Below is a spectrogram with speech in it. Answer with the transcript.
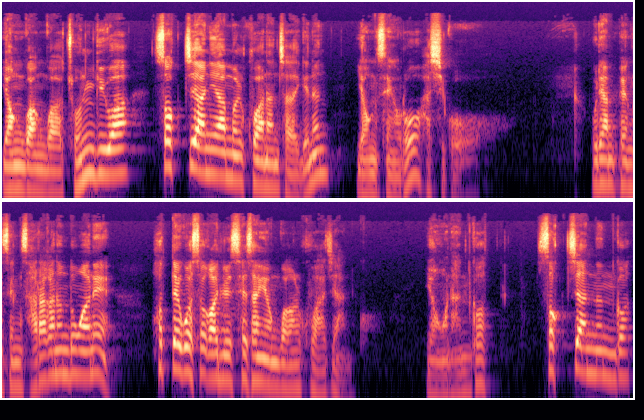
영광과 존귀와 썩지 아니함을 구하는 자에게는 영생으로 하시고 우리 한평생 살아가는 동안에 헛되고 썩어질 세상 영광을 구하지 않고 영원한 것, 썩지 않는 것,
